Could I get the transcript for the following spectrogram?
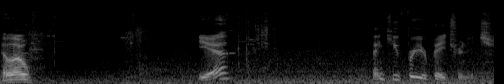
Hello? Yeah? Thank you for your patronage.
